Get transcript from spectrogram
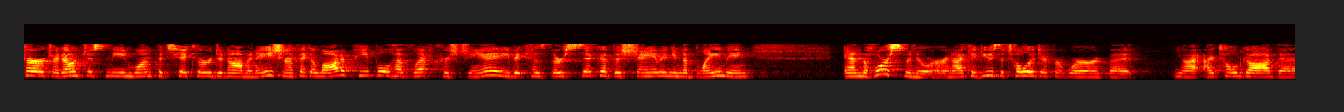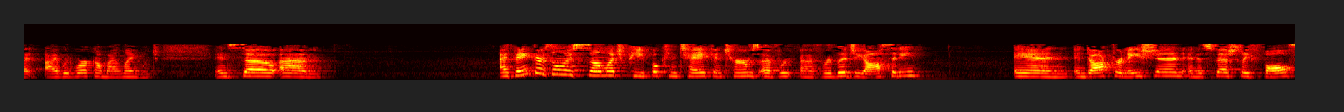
church, I don't just mean one particular denomination. I think a lot of people have left Christianity because they're sick of the shaming and the blaming and the horse manure. And I could use a totally different word, but you know, I, I told God that I would work on my language. And so, um, I think there's only so much people can take in terms of, of religiosity and indoctrination and especially false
